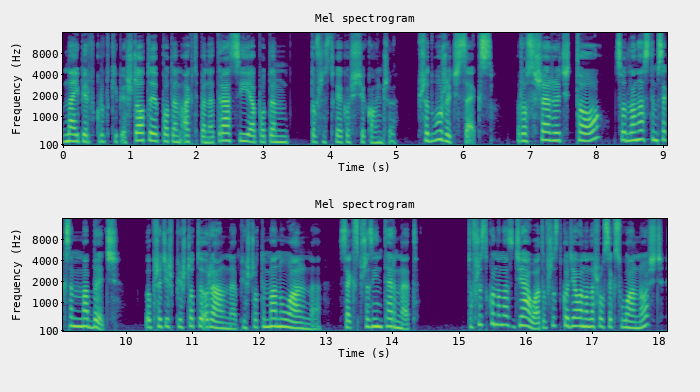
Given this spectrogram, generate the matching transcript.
najpierw krótkie pieszczoty, potem akt penetracji, a potem to wszystko jakoś się kończy. Przedłużyć seks, rozszerzyć to, co dla nas tym seksem ma być. Bo przecież pieszczoty oralne, pieszczoty manualne, seks przez internet, to wszystko na nas działa, to wszystko działa na naszą seksualność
